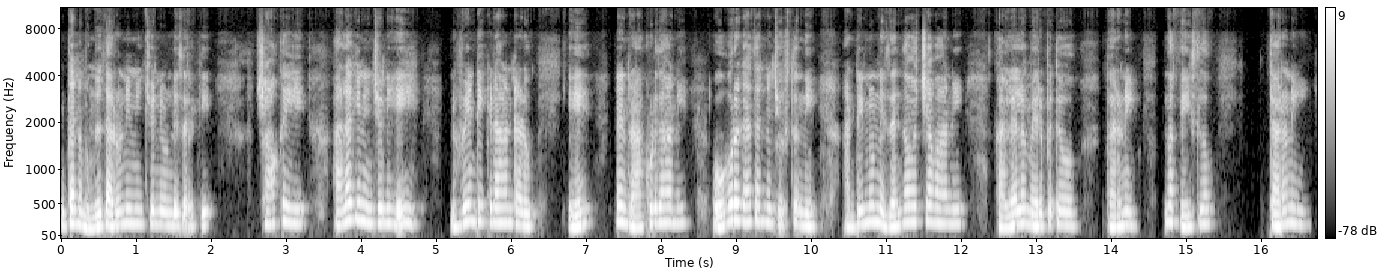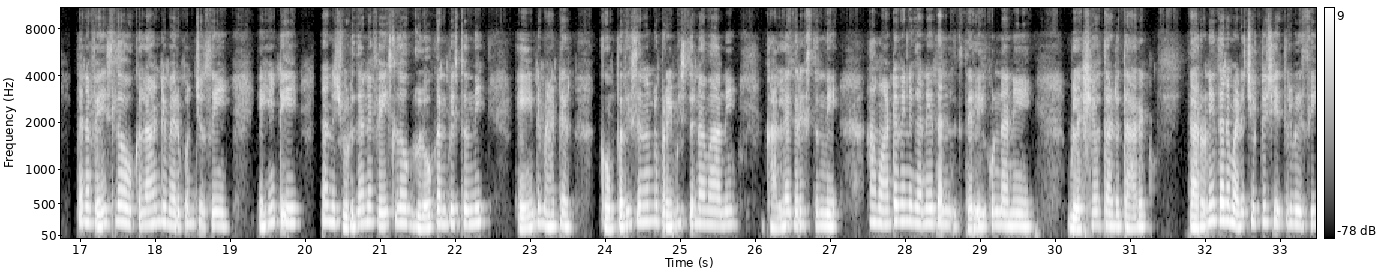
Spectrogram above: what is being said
తన ముందు తరుణి నించుని ఉండేసరికి షాక్ అయ్యి అలాగే నించుని ఏ నువ్వేంటి ఇక్కడ?" అంటాడు. "ఏ నేను రాకూడదా?" అని ఓవర్‌గా తనని చూస్తుంది. "అంటే నువ్వు నిజంగా వచ్చావా?" అని కళ్ళలో మెరుపుతో తరుణి నా ఫేస్‌లో తరుణి తన ఫేస్‌లో ఒకలాంటి మెరుపును చూసి "ఏంటి నన్ను చూడగానే ఫేస్‌లో గ్లో కనిపిస్తుంది. ఏంటి మ్యాటర్? కొంపదీసి నన్ను ప్రేమిస్తున్నావా?" అని కళ్ళెగరేస్తుంది. ఆ మాట వినగానే తనకి తెలియకుండానే బ్లష్ అవుతాడు తారక్. తరుణి తన మెడ చుట్టూ చేతులు వేసి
